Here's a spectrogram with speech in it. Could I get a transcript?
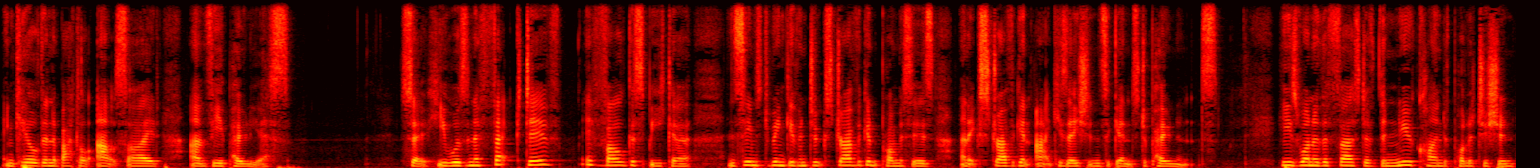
and killed in a battle outside Amphipolis. So he was an effective, if vulgar speaker, and seems to have been given to extravagant promises and extravagant accusations against opponents. He's one of the first of the new kind of politician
